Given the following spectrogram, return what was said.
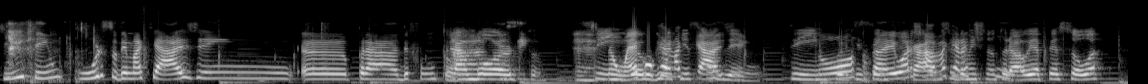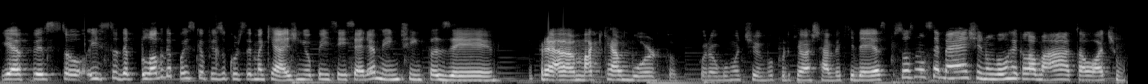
que tem um curso de maquiagem ah, pra defunto. Pra Ah, morto. É. Sim, Não é qualquer maquiagem. fazer. Sim, Nossa, porque eu achava que era, tipo- natural. E a pessoa. E a pessoa. Isso de- logo depois que eu fiz o curso de maquiagem, eu pensei seriamente em fazer pra maquiar morto. Por algum motivo. Porque eu achava que daí as pessoas não se mexem, não vão reclamar, tá ótimo.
